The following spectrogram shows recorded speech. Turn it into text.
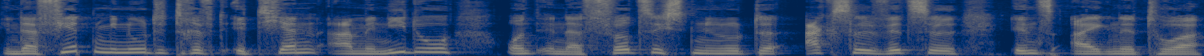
In der vierten Minute trifft Etienne Amenido und in der 40. Minute Axel Witzel ins eigene Tor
